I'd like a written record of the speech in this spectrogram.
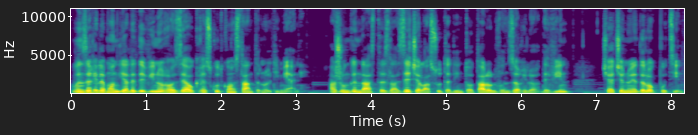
Vânzările mondiale de vinuri roze au crescut constant în ultimii ani, ajungând astăzi la 10% din totalul vânzărilor de vin, ceea ce nu e deloc puțin.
